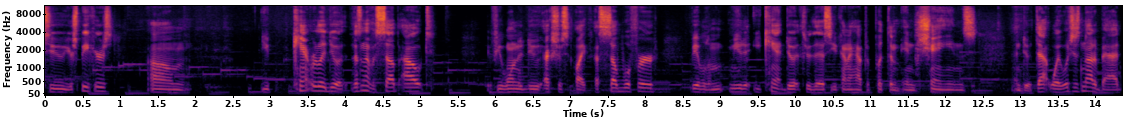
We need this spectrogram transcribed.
to your speakers. Um, you can't really do it. It doesn't have a sub out. If you want to do extra, like a subwoofer, be able to mute it, you can't do it through this. You kind of have to put them in chains and do it that way, which is not a bad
